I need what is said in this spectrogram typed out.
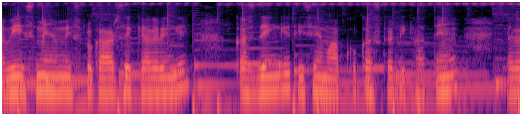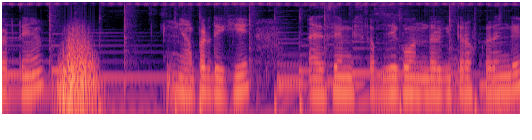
अभी इसमें हम इस प्रकार से क्या करेंगे? कस देंगे। तो इसे हम आपको कस कर दिखाते हैं। क्या करते हैं? यहाँ पर देखिए, ऐसे हम इस कब्जे को अंदर की तरफ़ करेंगे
